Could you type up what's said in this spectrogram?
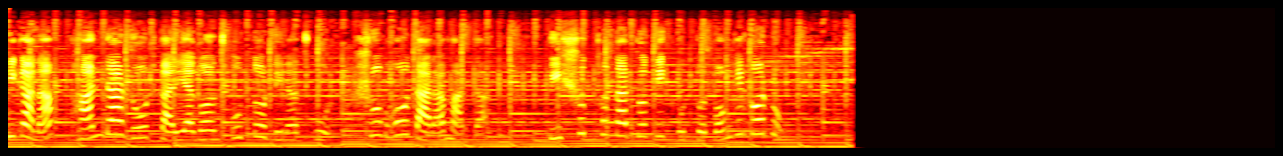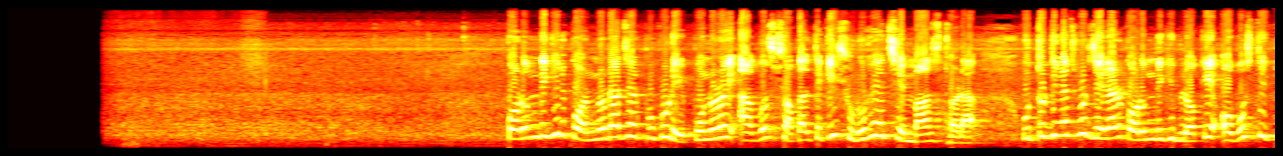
ঠিকানা ভান্ডার রোড, কালিয়াগঞ্জ, উত্তর দিনাজপুর। শুভ তারা মার্কা। বিশুদ্ধতার প্রতীক উত্তরবঙ্গের গর্ব। করণদিঘির কর্ণরাজার পুকুরে পনেরোই আগস্ট সকাল থেকেই শুরু হয়েছে মাছ ধরা। উত্তর দিনাজপুর জেলার করণদিঘি ব্লকে অবস্থিত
